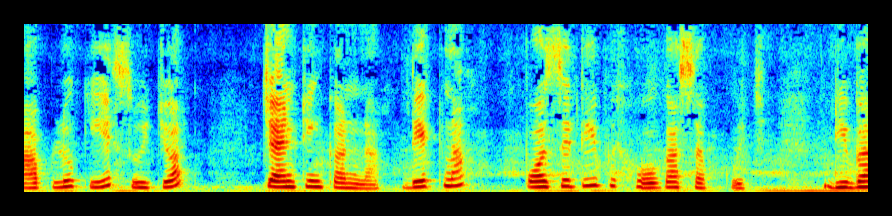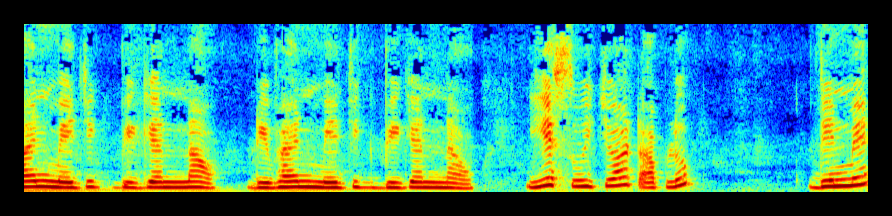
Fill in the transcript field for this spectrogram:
आप लोग ये स्विच ऑफ़ चैंटिंग करना। देखना पॉजिटिव होगा सब कुछ। Divine magic began now divine magic began now ये स्विच वर्ड आप लोग दिन में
